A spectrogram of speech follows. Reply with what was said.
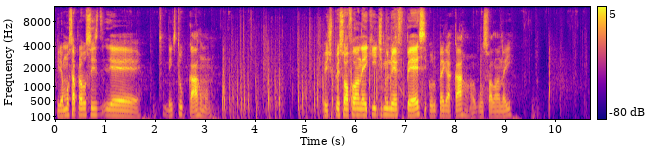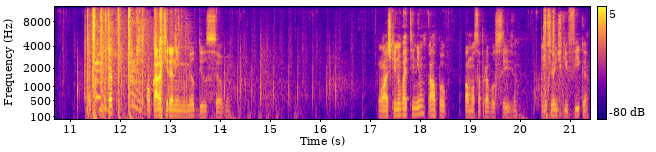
Queria mostrar pra vocês é, dentro do carro, mano. Vejo o pessoal falando aí que diminui FPS quando pega carro. Alguns falando aí. Aqui tá... Ó, o cara atirando em mim. Meu Deus do céu, velho. Eu acho que não vai ter nenhum carro pra, pra mostrar pra vocês, viu? Não sei onde que fica.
